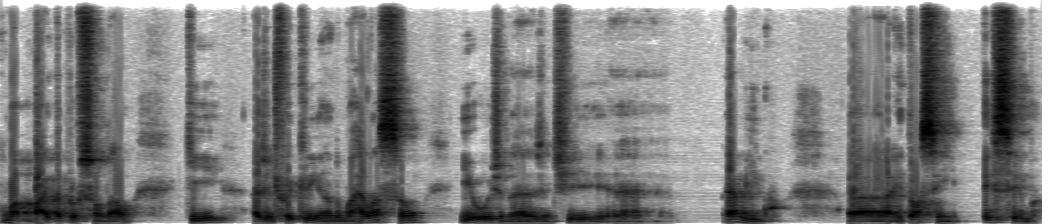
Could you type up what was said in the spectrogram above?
Uma baita profissional que a gente foi criando uma relação e hoje né, a gente é, é amigo. Ah, então assim, perceba,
